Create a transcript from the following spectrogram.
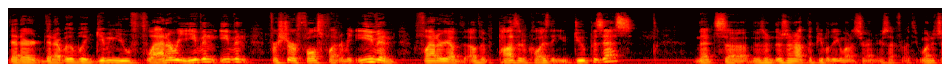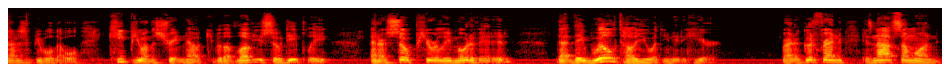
that are that are be giving you flattery, even even for sure false flattery, even flattery of, of the positive qualities that you do possess. That's uh, those are those are not the people that you want to surround yourself with. You want to surround yourself with people that will keep you on the straight and narrow, people that love you so deeply and are so purely motivated that they will tell you what you need to hear. Right? A good friend is not someone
